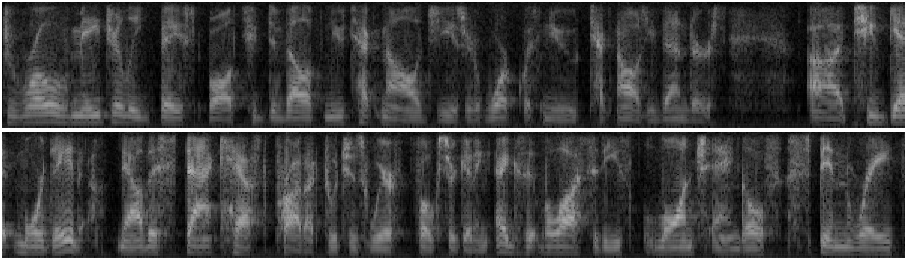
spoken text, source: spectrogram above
drove Major League Baseball to develop new technologies or to work with new technology vendors uh, to get more data. Now this Statcast product, which is where folks are getting exit velocities, launch angles, spin rates,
